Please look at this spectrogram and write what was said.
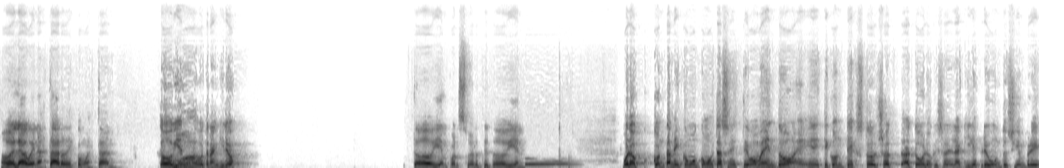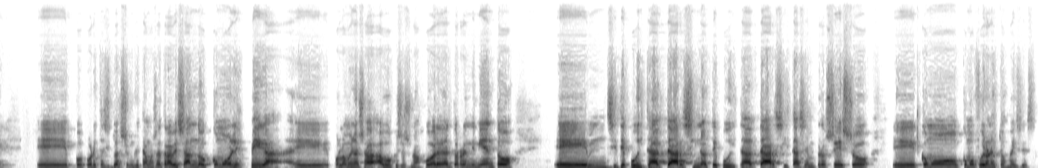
Hola, buenas tardes. ¿Cómo están? ¿Todo bien? ¿Todo tranquilo? Todo bien, por suerte, todo bien. Bueno, contame cómo, cómo estás en este momento, en este contexto. Yo a todos los que salen aquí les pregunto siempre eh, por, esta situación que estamos atravesando, cómo les pega, eh, por lo menos a, vos que sos una jugadora de alto rendimiento, eh, si te pudiste adaptar, si no te pudiste adaptar, si estás en proceso, ¿cómo, ¿cómo fueron estos meses?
